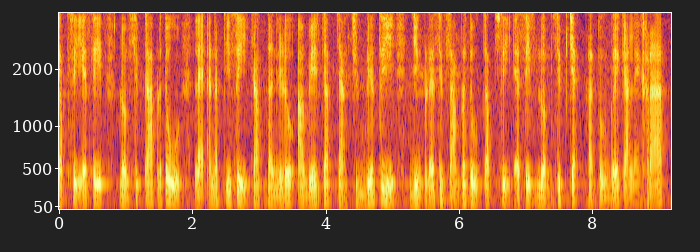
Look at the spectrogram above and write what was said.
กับ4แอสซิสต์รวม 19 ประตู และอันดับทีสี่4ครับดานิโลอาเวสครับจากชุดเบียสี่ยิงไปแล้ว13 ประตูกับ4แอสซิสต์รวม 17 ประตูด้วยกันแหละครับ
